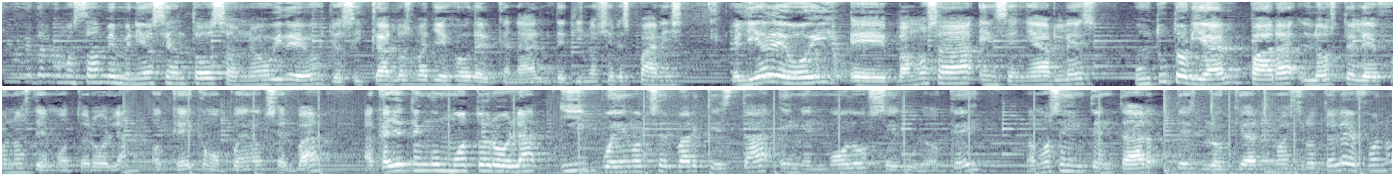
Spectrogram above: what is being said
¿qué tal? ¿Cómo están? Bienvenidos sean todos a un nuevo video. Yo soy Carlos Vallejo del canal de TinoShare Spanish. El día de hoy eh, vamos a enseñarles un tutorial para los teléfonos de Motorola, como pueden observar. Acá yo tengo un Motorola y pueden observar que está en el modo seguro. Vamos a intentar desbloquear nuestro teléfono.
